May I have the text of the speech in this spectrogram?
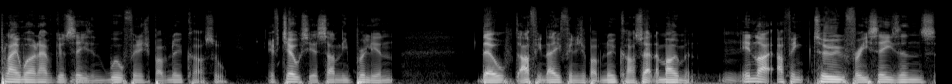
playing well and have a good season, will finish above Newcastle. If Chelsea are suddenly brilliant, they'll. I think they finish above Newcastle at the moment. Mm. In like I think two, three seasons,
